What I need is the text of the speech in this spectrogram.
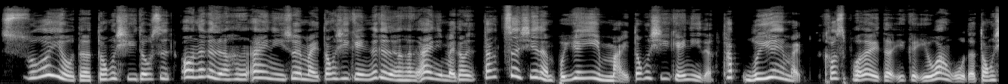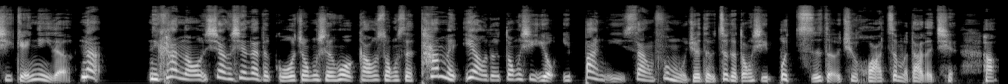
所有的东西都是哦，那个人很爱你，所以买东西给你；那个人很爱你，买东西。当这些人不愿意买东西给你的，他不愿意买 cosplay 的一个一万五的东西给你的，那你看哦，像现在的国中生或高中生，他们要的东西有一半以上，父母觉得这个东西不值得去花这么大的钱。好。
